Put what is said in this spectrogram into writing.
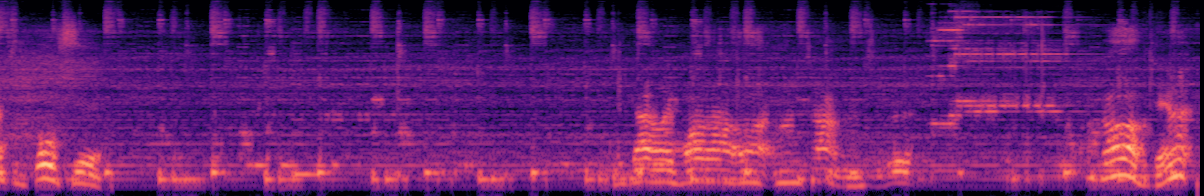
This is bullshit. You got like one on one, one time. That's. Oh, damn it.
